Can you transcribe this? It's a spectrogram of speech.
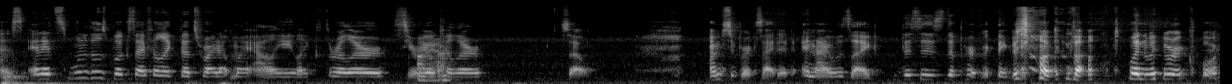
this. And it's one of those books I feel like that's right up my alley, like thriller, serial Oh, yeah. killer. So, I'm super excited. And I was like, this is the perfect thing to talk about when we record.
